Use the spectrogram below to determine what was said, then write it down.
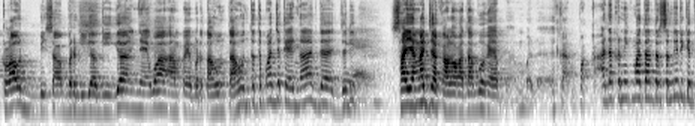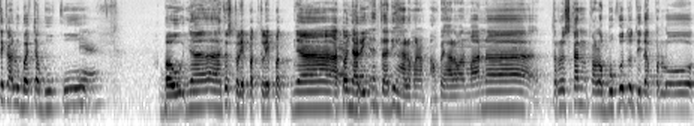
cloud bisa bergiga-giga nyewa sampai bertahun-tahun tetap aja kayak nggak ada jadi Iya. sayang aja kalau kata gue kayak ada kenikmatan tersendiri ketika lu baca buku Iya. Baunya terus kelipet-kelipetnya atau nyarinya tadi halaman sampai halaman mana terus kan kalau buku tuh tidak perlu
